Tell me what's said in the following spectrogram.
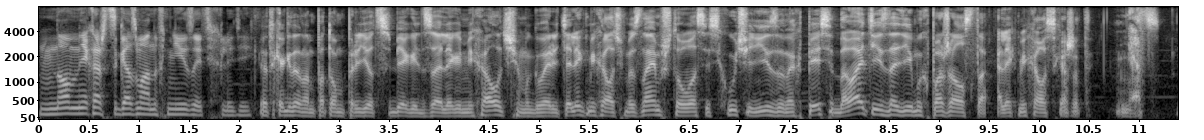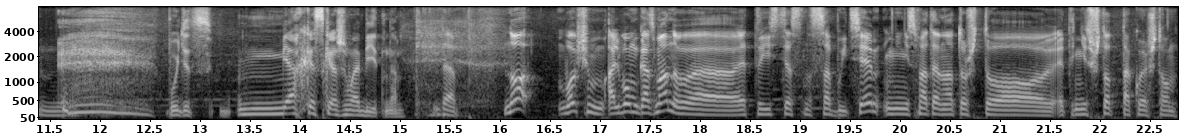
Но мне кажется, Газманов не из этих людей. Это когда нам потом придется бегать за Олегом Михайловичем и говорить, Олег Михайлович, мы знаем, что у вас есть куча неизданных песен, давайте издадим их, пожалуйста. Олег Михайлович скажет, нет. Будет, мягко скажем, обидно. Да. Но, в общем, альбом Газманова — это, естественно, событие. Несмотря на то, что это не что-то такое, что он,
